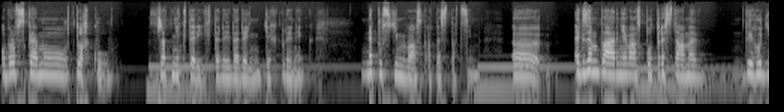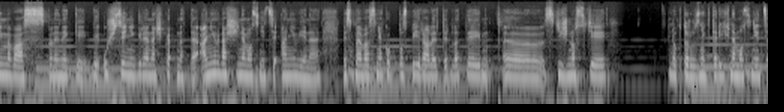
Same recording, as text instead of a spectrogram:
obrovskému tlaku z řad některých tedy vedení těch klinik. Nepustíme vás k atestacím. Uh, exemplárně vás potrestáme, vyhodíme vás z kliniky, vy už si nikde neškrtnete, ani v naší nemocnici, ani v jiné. My jsme vlastně jako pospírali tyhle ty uh, stížnosti doktorů z některých nemocnic,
